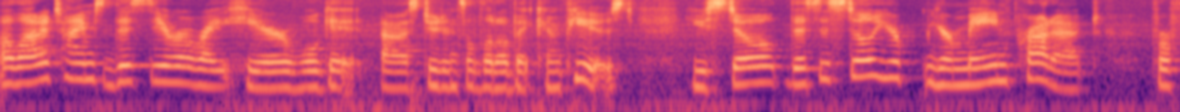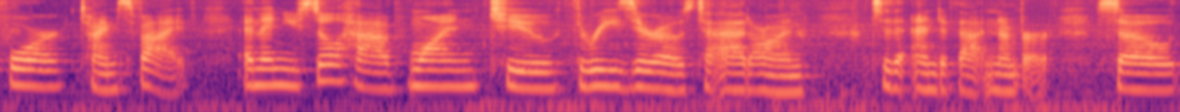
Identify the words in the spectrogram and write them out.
A lot of times this zero right here will get uh, students a little bit confused. You still, this is still your, your main product for 4 times 5. And then you still have one, two, three zeros to add on to the end of that number. So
